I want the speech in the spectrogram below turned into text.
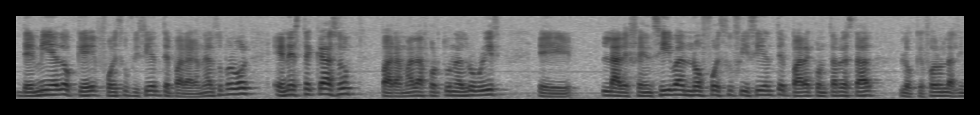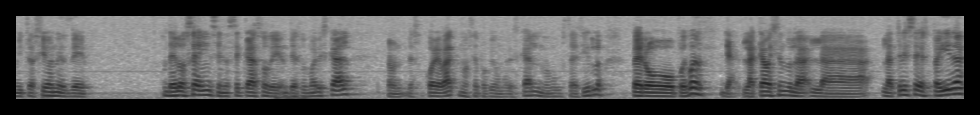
de miedo que fue suficiente para ganar el Super Bowl. En este caso, para mala fortuna Drew Brees, eh, la defensiva no fue suficiente para contrarrestar lo que fueron las limitaciones de, de los Saints, en este caso de, su mariscal, de su coreback, no sé por qué un mariscal, no me gusta decirlo, pero pues bueno, ya, la acaba siendo la, la, triste despedida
